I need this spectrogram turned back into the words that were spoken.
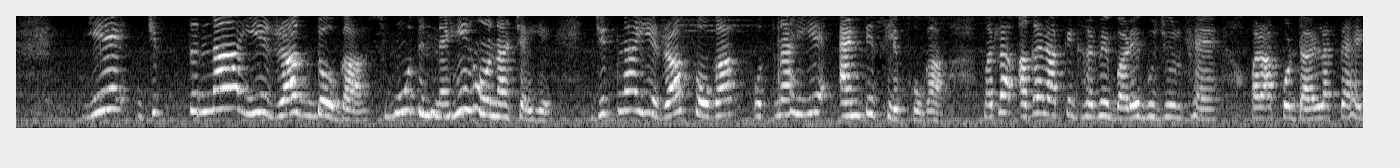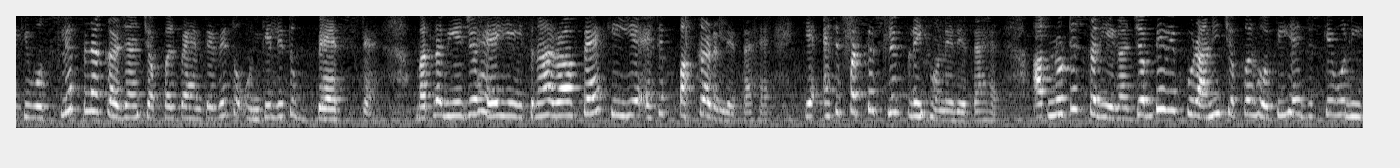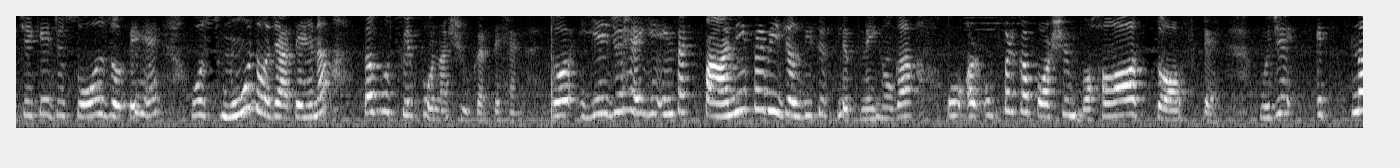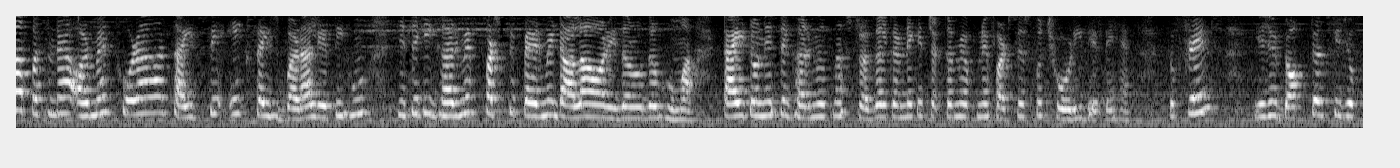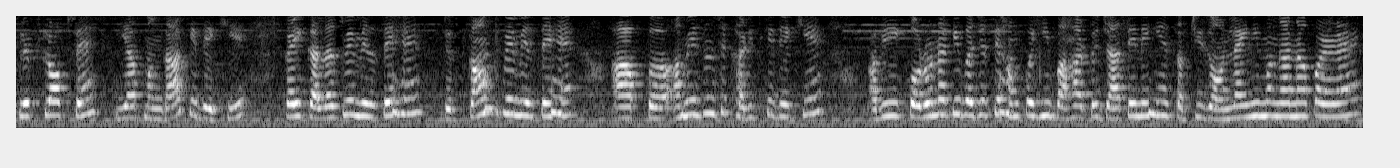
ये जितना ये रग्ड होगा स्मूथ नहीं होना चाहिए। जितना ये रफ होगा, उतना ही ये एंटी स्लिप होगा। मतलब अगर आपके घर में बड़े बुज़ुर्ग हैं और आपको डर लगता है कि वो स्लिप ना कर जाए चप्पल पहनते हुए तो उनके लिए तो बेस्ट है। मतलब ये जो है, ये इतना रफ है कि ये ऐसे पकड़ लेता है। ये ऐसे फट से स्लिप नहीं होने देता है। आप नोटिस करिएगा, जब भी भी पुरानी चप्पल होती है, जिसके वो नीचे के जो सोल्स होते हैं, वो स्मूथ हो जाते हैं ना, तब वो स्लिप होना शुरू करते हैं। तो ये जो है, ये इनफैक्ट पानी पे भी जल्दी से स्लिप नहीं होगा। और ऊपर का पोर्शन बहुत सॉफ्ट है। मुझे इतना पसंद है और मैं थोड़ा साइज़ से एक साइज़ बड़ा लेती हूँ। जिसे कि घर में फट से पैर में डाला और इधर उधर घुमा। टाइट होने से घर में उतना स्ट्रगल करने के चक्कर में अपने फट से उसको छोड़ ही देते हैं। तो फ्रेंड्स ये जो डॉक्टर्स की जो फ्लिप फ्लॉप्स हैं, ये आप मंगा के देखिए। कई कलर्स में मिलते हैं डिस्काउंट में मिलते हैं। आप अमेजन से खरीद के देखिए। अभी कोरोना की वजह से हम कहीं बाहर तो जाते नहीं है। सब चीज़ ऑनलाइन ही मंगाना पड़ रहा है।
